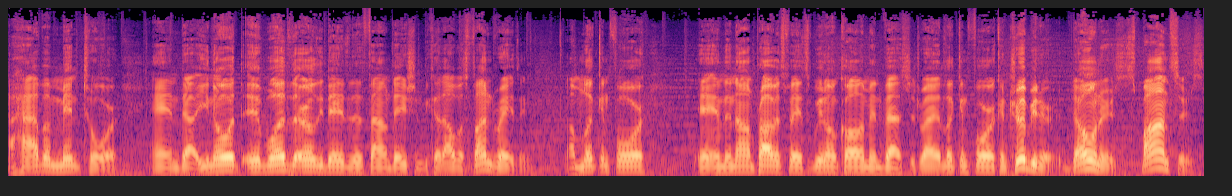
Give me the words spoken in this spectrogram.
I have a mentor, and uh, you know, it, it was the early days of the foundation because I was fundraising. I'm looking for, in the nonprofit space, we don't call them investors, right? Looking for a contributor, donors, sponsors.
